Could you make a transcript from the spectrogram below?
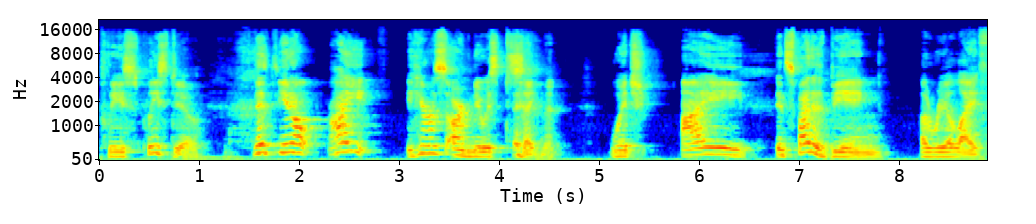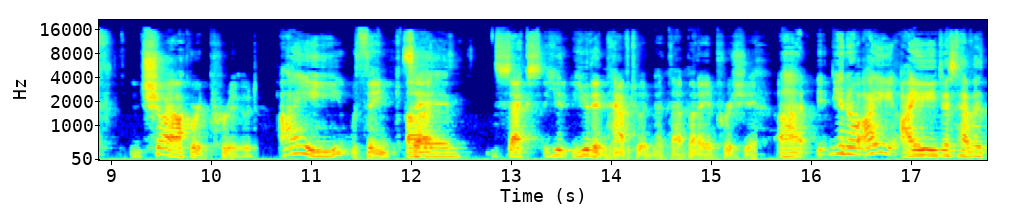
please, please do. That you know, I here's our newest segment, which I, in spite of being a real life shy, awkward prude, I think uh, Same. sex you, you didn't have to admit that but i appreciate uh, you know i i just have a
